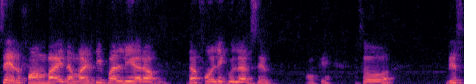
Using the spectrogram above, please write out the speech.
cell formed by the multiple layer of the follicular cell. Okay? So this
